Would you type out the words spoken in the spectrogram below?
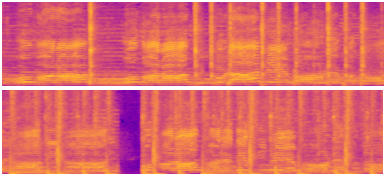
Oh my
